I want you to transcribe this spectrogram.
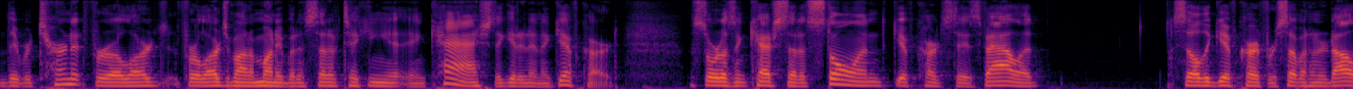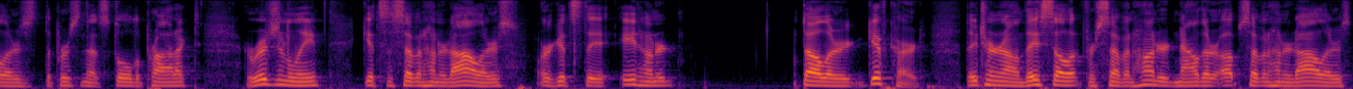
they return it for a large, for a large amount of money, but instead of taking it in cash, they get it in a gift card. The store doesn't catch that it's stolen, gift card stays valid. Sell the gift card for $700. The person that stole the product originally gets the $700 or gets the $800 gift card. They turn around, they sell it for 700. Now they're up $700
